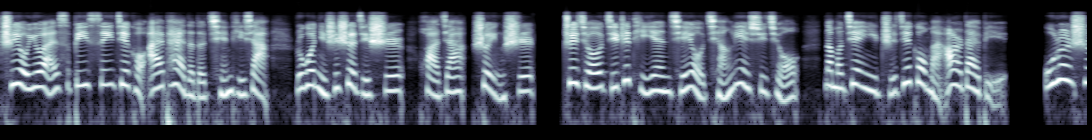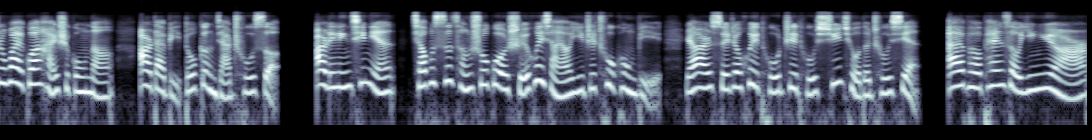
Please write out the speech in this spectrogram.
持有 USB-C 接口 iPad 的前提下，如果你是设计师、画家、摄影师，追求极致体验且有强烈需求，那么建议直接购买二代笔。无论是外观还是功能，二代笔都更加出色。二零零七年，乔布斯曾说过：“谁会想要一支触控笔？”然而，随着绘图制图需求的出现，Apple Pencil 应运而。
